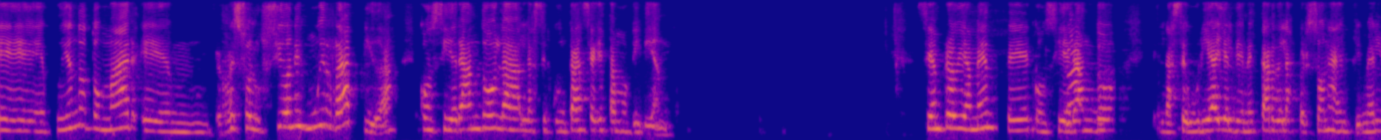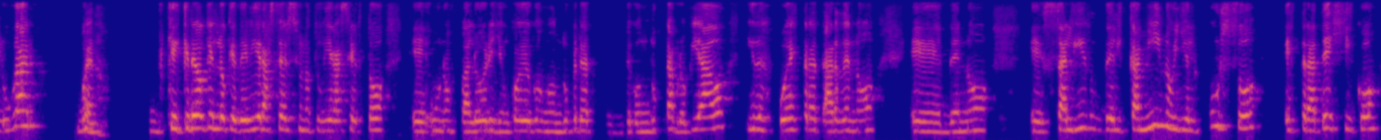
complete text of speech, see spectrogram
eh, pudiendo tomar em, resoluciones muy rápidas considerando las la circunstancias que estamos viviendo. Siempre, obviamente, considerando la seguridad y el bienestar de las personas en primer lugar. Bueno, que creo que es lo que debiera hacer si uno tuviera cierto, eh, unos valores y un código de conducta, de conducta apropiado y después tratar de no, eh, de no eh, salir del camino y el curso estratégico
